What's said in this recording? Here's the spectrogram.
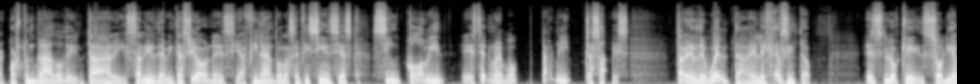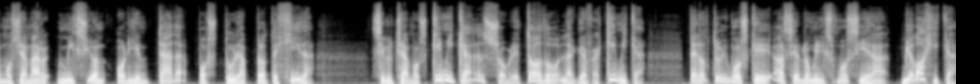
acostumbrado de entrar y salir de habitaciones y afinando las eficiencias sin COVID, este nuevo, para mí, ya sabes, traer de vuelta el ejército. Es lo que solíamos llamar misión orientada, postura protegida. Si luchamos química, sobre todo la guerra química, pero tuvimos que hacer lo mismo si era biológica.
